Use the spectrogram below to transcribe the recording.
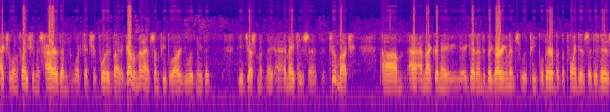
actual inflation is higher than what gets reported by the government. I have some people argue with me that the adjustment I make is uh, too much. Um, I, I'm not going to get into big arguments with people there, but the point is that it is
